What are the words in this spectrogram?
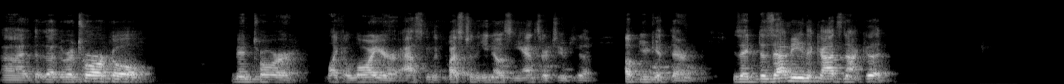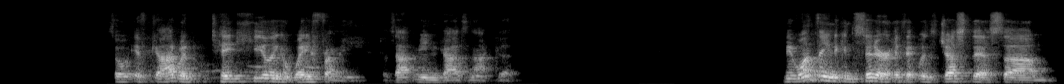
uh, the, the, rhetorical mentor, like a lawyer, asking the question that he knows the answer to to help you get there. He's like, does that mean that God's not good? So if God would take healing away from me, does that mean God's not good? It'd be one thing to consider if it was just this, um,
